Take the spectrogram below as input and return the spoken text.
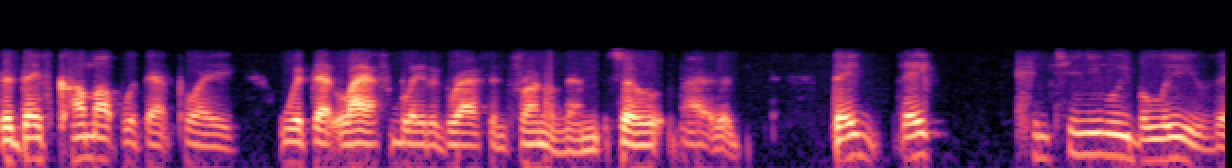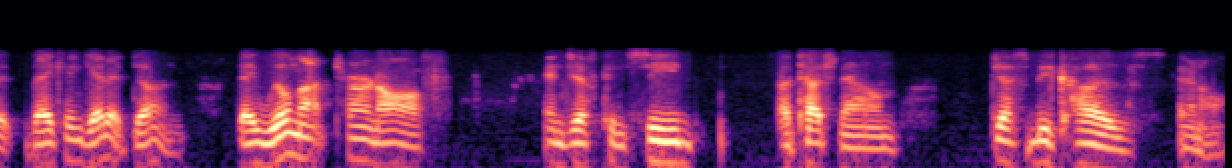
that they've come up with that play with that last blade of grass in front of them. So uh, they they continually believe that they can get it done. They will not turn off and just concede a touchdown just because, you know,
